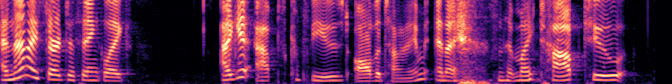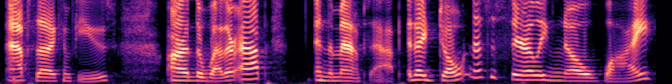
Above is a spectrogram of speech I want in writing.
And then I start to think like I get apps confused all the time and I my top two apps that I confuse are the weather app and the Maps app. And I don't necessarily know why.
